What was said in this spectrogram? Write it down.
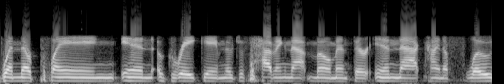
when they're playing in a great game, they're just having that moment, they're in that kind of flow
